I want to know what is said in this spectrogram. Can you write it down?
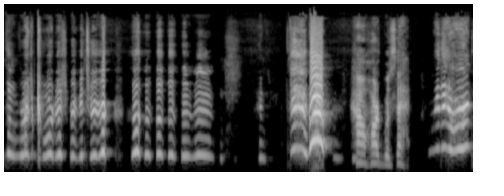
the Red Cornish Ranger. And- How hard was that? Really hard.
